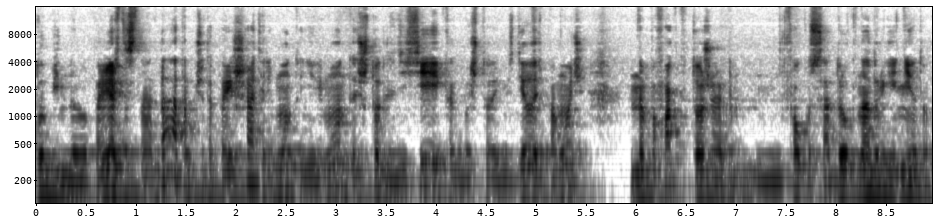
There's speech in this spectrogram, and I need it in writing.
глубинного, поверхностного, да, там что-то порешать, ремонты, не ремонты, что для детей, как бы что им сделать, помочь но по факту тоже фокуса друг на друге нету.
